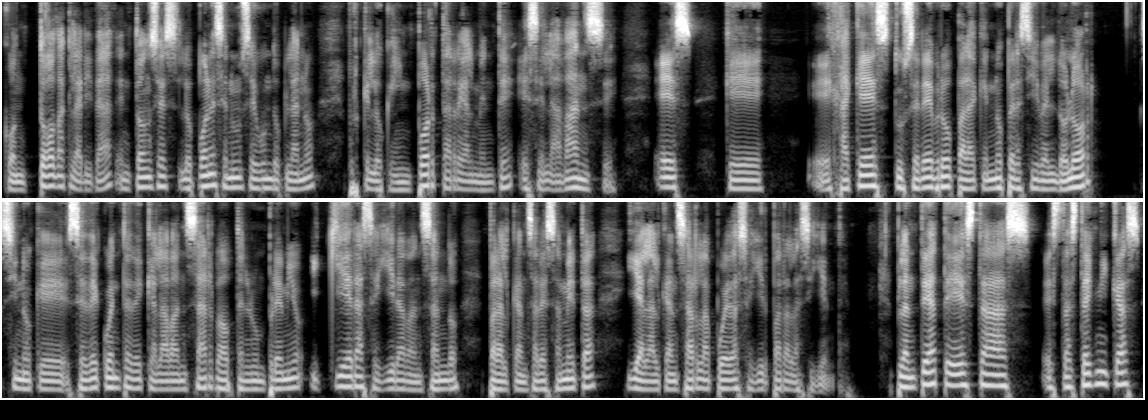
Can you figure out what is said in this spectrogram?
con toda claridad, entonces lo pones en un segundo plano porque lo que importa realmente es el avance, es que eh, hackees tu cerebro para que no perciba el dolor, sino que se dé cuenta de que al avanzar va a obtener un premio y quiera seguir avanzando para alcanzar esa meta y al alcanzarla pueda seguir para la siguiente. Plantéate estas, estas técnicas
